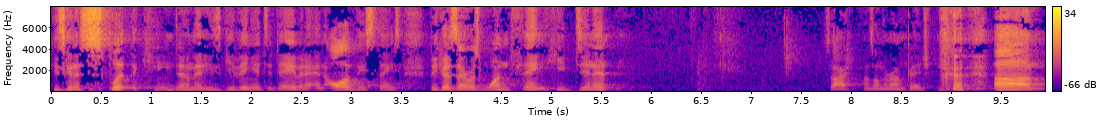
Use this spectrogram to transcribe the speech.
he's going to split the kingdom and he's giving it to David and all of these things because there was one thing. He didn't. Sorry, I was on the wrong page. um,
